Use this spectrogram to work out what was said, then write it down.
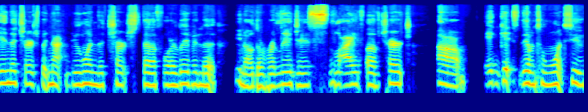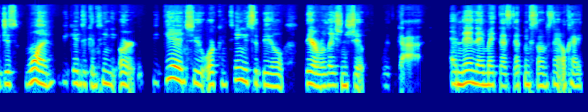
in the church but not doing the church stuff or living the you know the religious life of church um it gets them to want to just one begin to continue or begin to or continue to build their relationship with god. And then they make that stepping stone of saying okay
